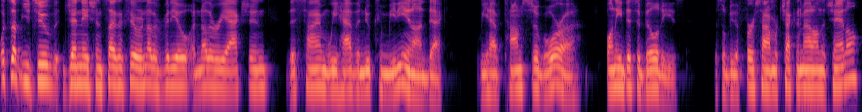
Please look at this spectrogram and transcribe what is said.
What's up, YouTube? Gen Nation ScytheX here another video, another reaction. This time we have a new comedian on deck. We have Tom Segura, Funny Disabilities. This will be the first time we're checking him out on the channel,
